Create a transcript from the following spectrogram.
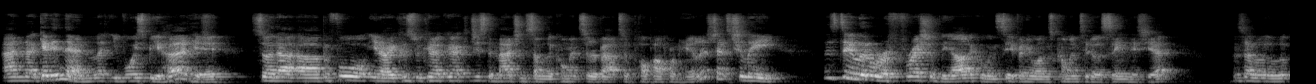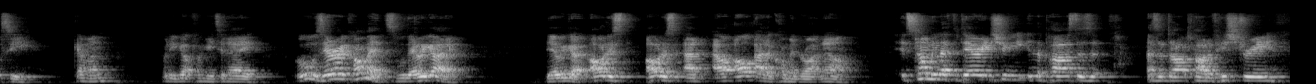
And uh, get in there and let your voice be heard here so that uh, before, you know, because we can, I can just imagine some of the comments are about to pop up on here. Let's actually, let's do a little refresh of the article and see if anyone's commented or seen this yet. Let's have a little look-see. Come on. What do you got for me today? Ooh, zero comments. Well, there we go. There we go. I'll just, I'll just add, I'll, I'll add a comment right now. It's time we left the dairy industry in the past as a, as a dark part of history.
